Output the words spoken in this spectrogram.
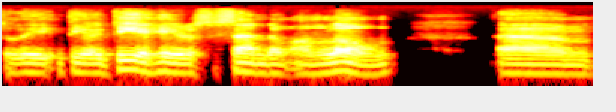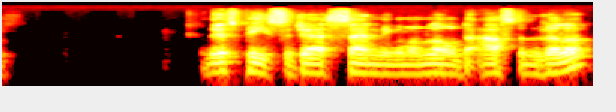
So the, the idea here is to send him on loan. Um, this piece suggests sending him on loan to Aston Villa.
